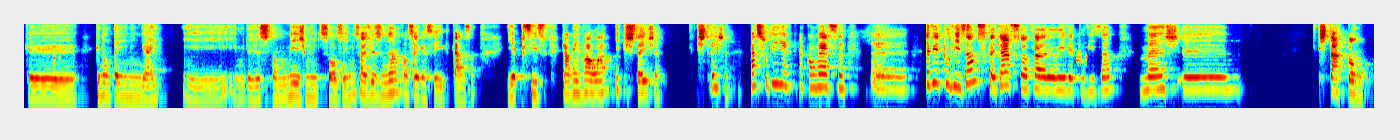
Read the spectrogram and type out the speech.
que, que não têm ninguém e, e muitas vezes estão mesmo muito sozinhos, às vezes não conseguem sair de casa e é preciso que alguém vá lá e que esteja esteja, passe o dia à conversa, uh, a ver televisão, se calhar só estar ali a ver televisão, mas uh, estar com.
